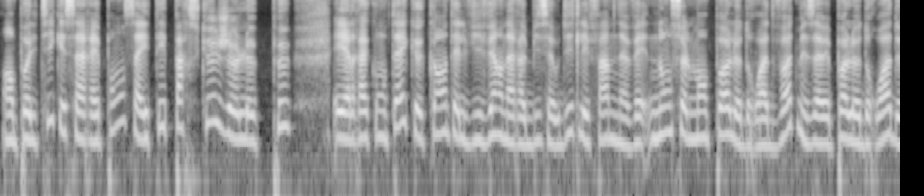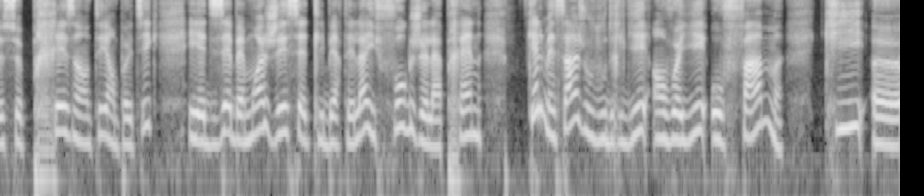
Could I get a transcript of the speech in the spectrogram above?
en politique et sa réponse a été parce que je le peux. Et elle racontait que quand elle vivait en Arabie Saoudite, les femmes n'avaient non seulement pas le droit de vote, mais n'avaient pas le droit de se présenter en politique. Et elle disait, ben moi, j'ai cette liberté-là, il faut que je la prenne. Quel message vous voudriez envoyer aux femmes qui euh,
